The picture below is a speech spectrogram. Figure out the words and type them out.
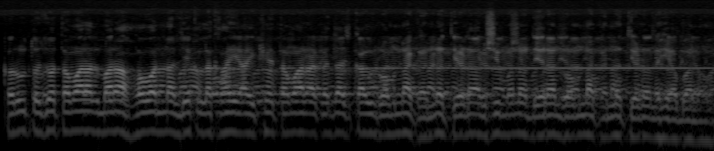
કરું તો જો તમારા મારા હોવનના લેખ લખાઈ આખે તમારા કદાચ કાલ રોમના ઘરનો તેડા આવશે, મને દેરાન રોમના ઘરનો તેડો નહીં આવવાનો.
